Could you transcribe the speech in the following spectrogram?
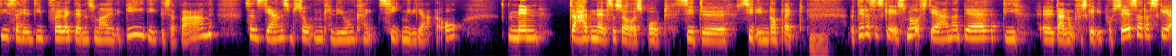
De, er så, de får heller ikke dannet så meget energi, de er ikke lige så varme. Så en stjerne som solen kan leve omkring 10 milliarder år. Men der har den altså så også brugt sit, øh, sit indre brint. Mm. Og det, der så sker i små stjerner, det er, at de, øh, der er nogle forskellige processer, der sker,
